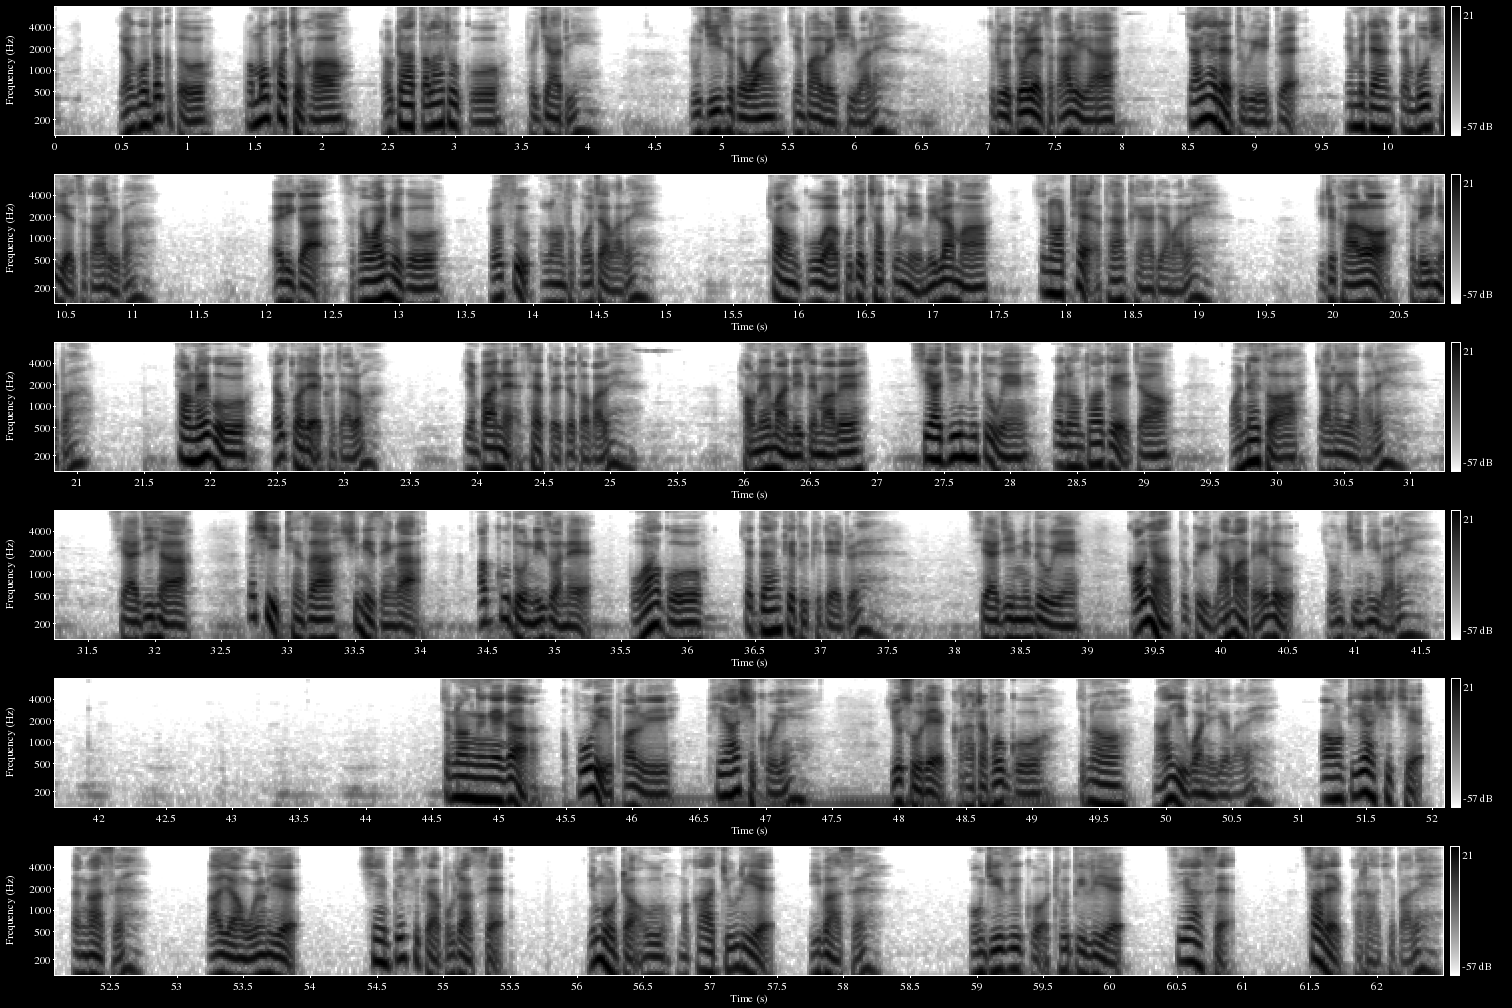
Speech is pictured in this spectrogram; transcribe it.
ရန်ကုန်တက္ကသိုလ်ပမောက္ခချုပ်ဟောင်းဒေါက်တာတလားထုတ်ကိုဖိတ်ကြားပြီးလူကြီးစကားဝိုင်းကျင်းပလေရှိပါတယ်သူတို့ပြောတဲ့စကားတွေဟာကြားရတဲ့သူတွေအတွက်အင်မတန်တန်ဖိုးရှိတဲ့စကားတွေပါအဲ့ဒီကစကားဝိုင်းတွေကိုဒေါ်စုအလွန်သဘောကျပါတယ် 1996ခုနှစ်မေလမှာကျွန်တော်ထက်အဖမ်းခံရပြန်ပါတယ်ဒီတစ်ခါတော့14နှစ်ပါထောင်ထဲကိုရောက်သွားတဲ့အခါကျတော့ပြင်ပနဲ့အဆက်အသွယ်ပြတ်သွားပါတယ်ထောင်ထဲမှာနေစင်မှာပဲဆရာကြီးမိသူဝင်ကွယ်လွန်သွားခဲ့အကြောင်းဝမ်းနည်းစွာကြားလိုက်ရပါတယ်ဆရာကြီးဟာတက်ရှိထင်ရှားရှိနေစဉ်ကအကုသိုလ်နည်းစွာနဲ့ဘဝကိုဖျက်ဆီးခဲ့သူဖြစ်တဲ့အတွက်ဆရာကြီးမင်းသူဝင်ကောင်းရာတုကိလာမှာပဲလို့ယုံကြည်မိပါတယ်ကျွန်တော်ငယ်ငယ်က အဖိုးတွေအဖွားတွေဖျားရှိခိုးရင်ရွတ်ဆိုတဲ့ဂရတာဖုတ်ကိုကျွန်တော်နားရည်ဝနေခဲ့ပါတယ်အောင်108ချက်တန်ခါဆက်လာရောင်ဝင်းလျက်ရှင်ပိစကဗုဒ္ဓဆက်ညမုံတောင်ဦးမကကျူးလျက်မိဘဆက်ဂုံကျေးဇူးကိုအထူးသိလျက်ဆရာဆက်စတဲ့ဂါထာဖြစ်ပါတယ်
